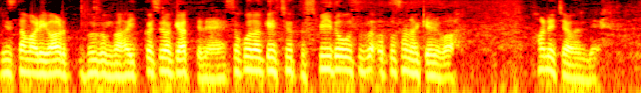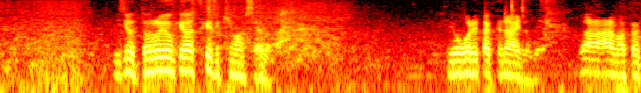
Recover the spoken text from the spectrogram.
水たまりがある部分が一箇所だけあってね、そこだけちょっとスピードを落とさなければ跳ねちゃうんで、一応泥除けはつけてきましたが、汚れたくないので、うわー、また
